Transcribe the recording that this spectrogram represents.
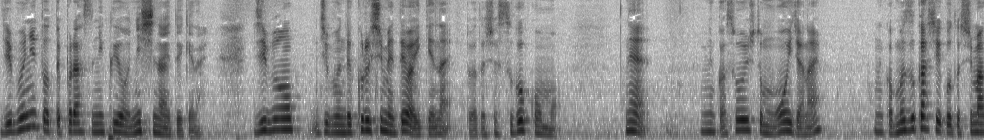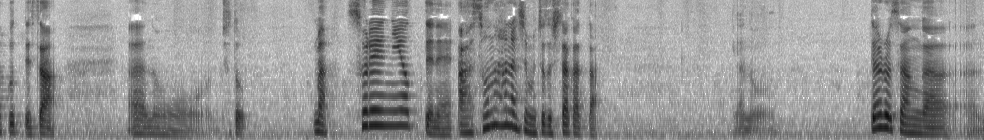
自分にとってプラスに行くようにしないといけない。自分を自分で苦しめてはいけない。と私はすごく思う。ね。なんかそういう人も多いじゃない？なんか難しいことしまくってさあのちょっとまあそれによってねあそんな話もちょっとしたかった。あのダルさんがあの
